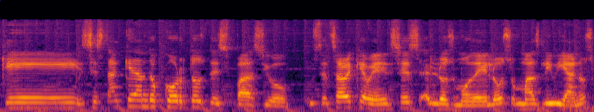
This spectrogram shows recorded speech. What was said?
que se están quedando cortos de espacio. Usted sabe que a veces los modelos más livianos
